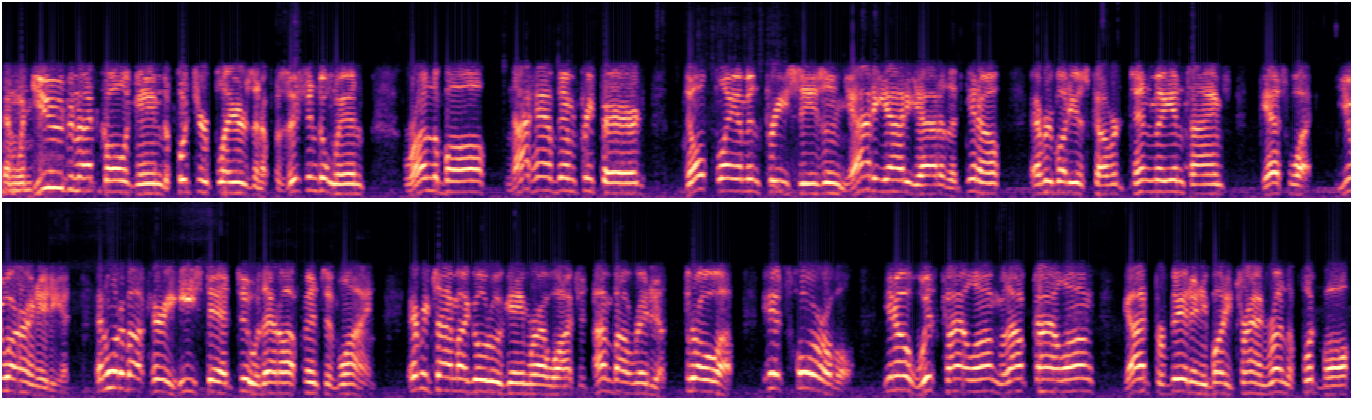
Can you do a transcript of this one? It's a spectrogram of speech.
And when you do not call a game to put your players in a position to win, run the ball, not have them prepared, don't play them in preseason, yada yada yada. That you know everybody has covered ten million times. Guess what? You are an idiot. And what about Harry Hiestand too with that offensive line? Every time I go to a game or I watch it, I'm about ready to throw up. It's horrible. You know, with Kyle Long, without Kyle Long, God forbid anybody try and run the football.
